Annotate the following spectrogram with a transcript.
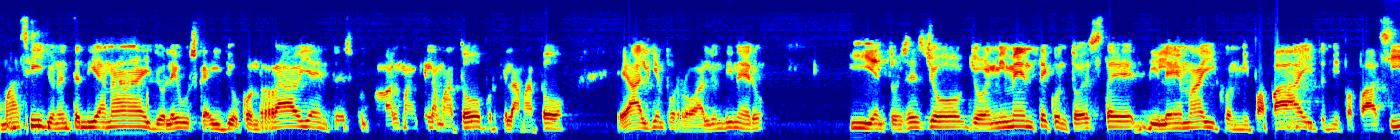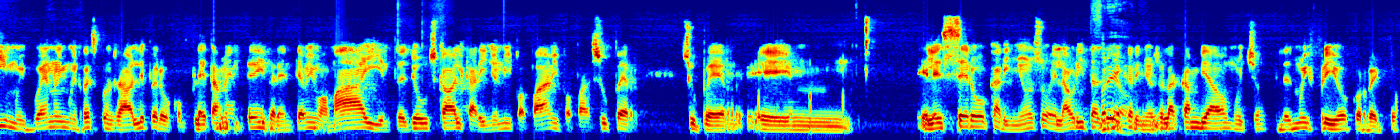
¿cómo así? Yo no entendía nada y yo le busqué y yo con rabia, entonces culpaba al man que la mató porque la mató eh, alguien por robarle un dinero. Y entonces yo, yo en mi mente con todo este dilema y con mi papá, y pues mi papá sí, muy bueno y muy responsable, pero completamente diferente a mi mamá, y entonces yo buscaba el cariño en mi papá, mi papá es súper, súper, em, él es cero cariñoso, él ahorita es muy cariñoso, él ha cambiado mucho, él es muy frío, correcto.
